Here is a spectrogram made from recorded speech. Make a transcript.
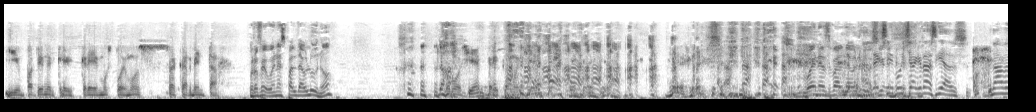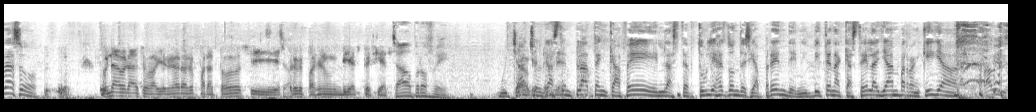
y un partido en el que creemos podemos sacar ventaja. Profe, buena espalda blue, ¿no? Como siempre, como siempre. Buena espalda blue. Alexi, muchas gracias. Un abrazo. Un abrazo, Javier. Un abrazo para todos y espero que pasen un día especial. Chao, profe. Muchachos, gasten plata en café, en las tertulias es donde se aprenden. Inviten a Castela ya en Barranquilla, Fabio.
